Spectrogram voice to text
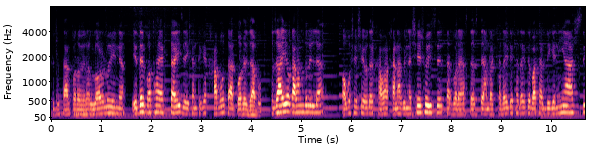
কিন্তু তারপরে এরা লড়লই না। এদের কথা একটাই যে এখান থেকে খাব, তারপরে যাব। তো যাই হোক, আলহামদুলিল্লাহ। অবশেষে ওদের খাওয়া খানা পিনা শেষ হয়েছে তারপরে আস্তে আস্তে আমরা খেদাইতে খেদাইতে বাসার দিকে নিয়ে আসছি।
